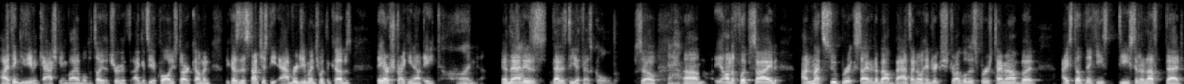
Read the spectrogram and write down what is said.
I think he's even cash game viable to tell you the truth. I could see a quality start coming because it's not just the average you mentioned with the Cubs. They are striking out a ton. And that yeah. is that is DFS gold. So um, on the flip side, I'm not super excited about bats. I know Hendricks struggled his first time out, but I still think he's decent enough that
